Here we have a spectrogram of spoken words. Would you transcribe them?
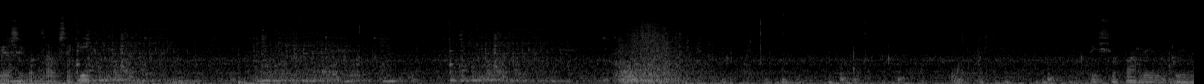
Ver si encontramos aquí. Piso para arriba, tío.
